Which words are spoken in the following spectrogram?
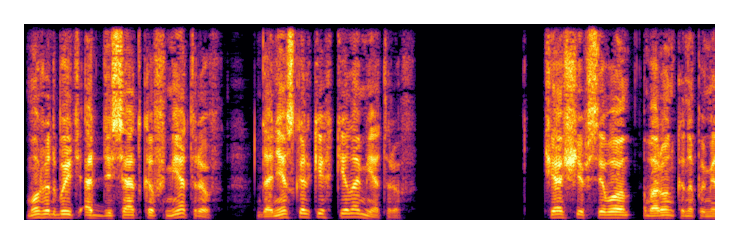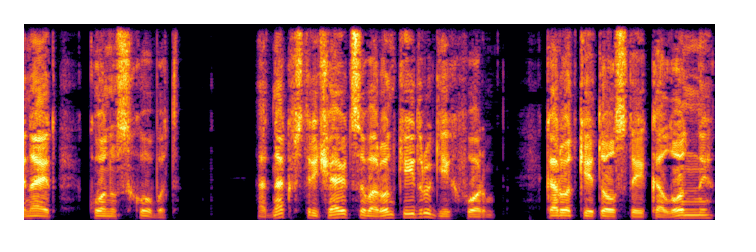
может быть от десятков метров до нескольких километров. Чаще всего воронка напоминает конус-хобот. Однако встречаются воронки и других форм. Короткие толстые колонны,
